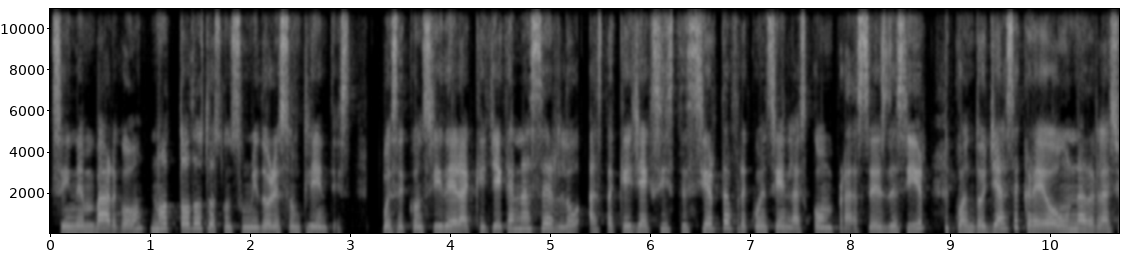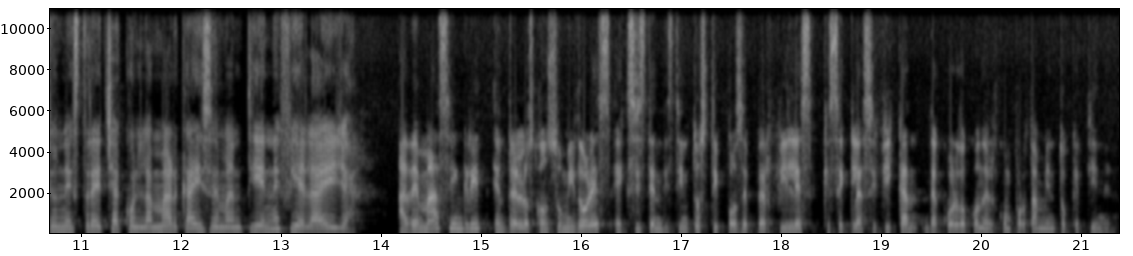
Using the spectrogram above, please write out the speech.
Sin embargo, no todos los consumidores son clientes, pues se considera que llegan a serlo hasta que ya existe cierta frecuencia en las compras, es decir, cuando ya se creó una relación estrecha con la marca y se mantiene fiel a ella. Además, Ingrid, entre los consumidores existen distintos tipos de perfiles que se clasifican de acuerdo con el comportamiento que tienen.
